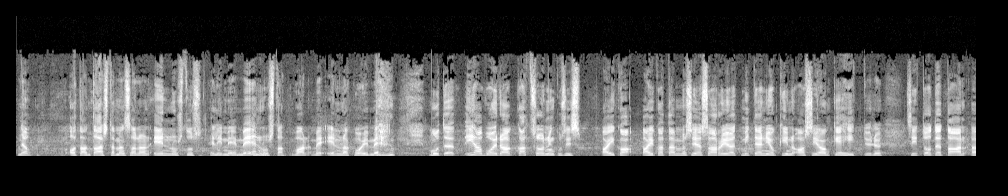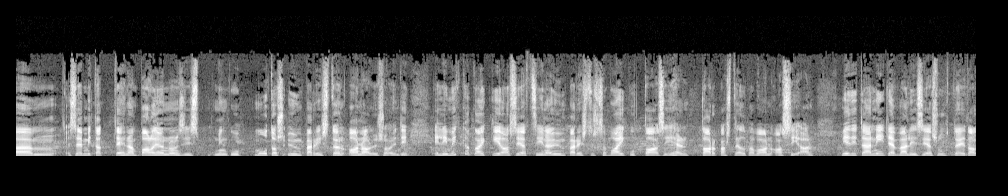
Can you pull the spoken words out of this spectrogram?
No, otan taas tämän sanan ennustus, eli me emme ennusta, vaan me ennakoimme. Mutta ihan voidaan katsoa niin kuin siis aika, aika tämmöisiä sarjoja, että miten jokin asia on kehittynyt. Sitten otetaan, äm, se mitä tehdään paljon on siis niin kuin muutosympäristön analysointi. Eli mitkä kaikki asiat siinä ympäristössä vaikuttaa siihen tarkasteltavaan asiaan. Mietitään niiden välisiä suhteita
